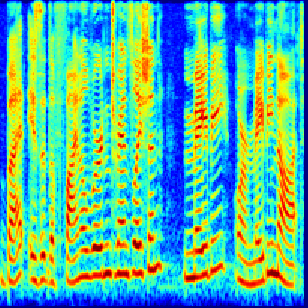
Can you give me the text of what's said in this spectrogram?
But is it the final word in translation? Maybe or maybe not.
